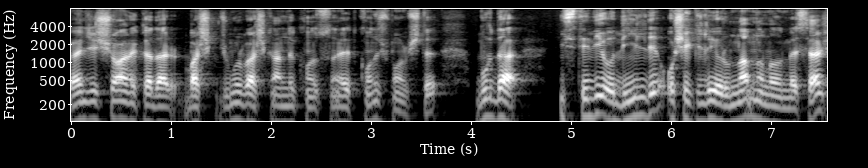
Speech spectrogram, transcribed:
bence şu ana kadar baş, Cumhurbaşkanlığı konusunda net konuşmamıştı. Burada istediği o değildi. O şekilde yorumlanmamalı mesaj.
